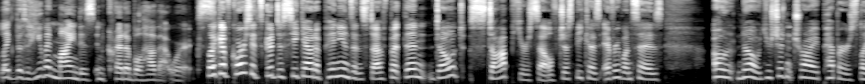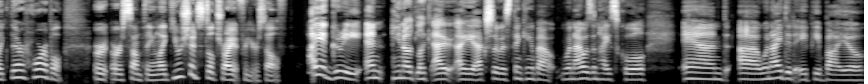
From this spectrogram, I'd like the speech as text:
Like the human mind is incredible how that works. Like, of course, it's good to seek out opinions and stuff, but then don't stop yourself just because everyone says, oh, no, you shouldn't try peppers. Like, they're horrible or, or something. Like, you should still try it for yourself. I agree. And, you know, like I, I actually was thinking about when I was in high school and uh, when I did AP Bio.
